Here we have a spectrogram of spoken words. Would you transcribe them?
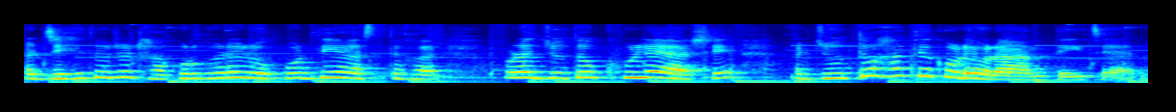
আর যেহেতু ওটা ঠাকুর ঘরের ওপর দিয়ে আসতে হয়, ওরা জুতো খুলে আসে আর জুতো হাতে করে ওরা আনতেই চায় না।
